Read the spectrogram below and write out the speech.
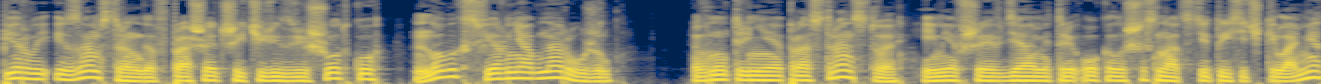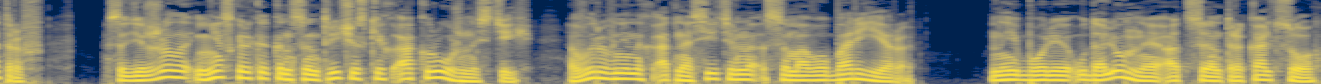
Первый из Амстронгов, прошедший через решетку, новых сфер не обнаружил. Внутреннее пространство, имевшее в диаметре около 16 тысяч километров, содержало несколько концентрических окружностей, выровненных относительно самого барьера. Наиболее удаленное от центра кольцо,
